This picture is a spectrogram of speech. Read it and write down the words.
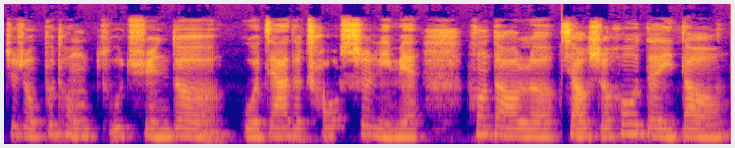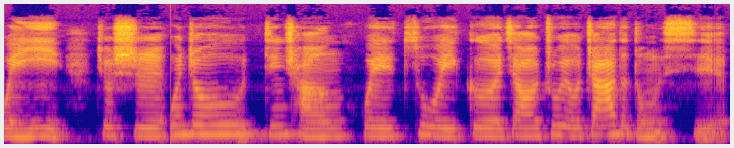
这种不同族群的国家的超市里面碰到了小时候的一道回忆，就是温州经常会做一个叫猪油渣的东西。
